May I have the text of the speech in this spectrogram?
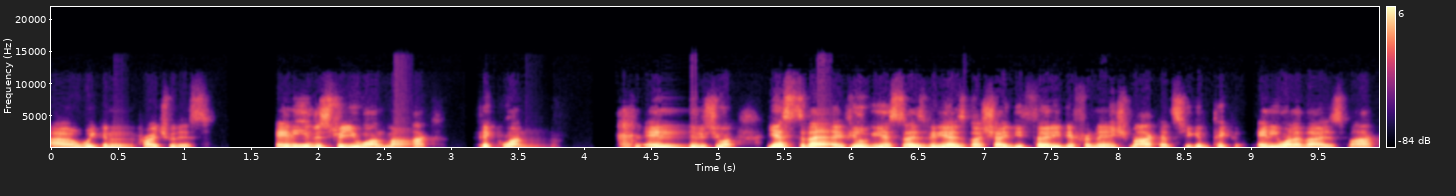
uh, we can approach with this? Any industry you want, Mark. Pick one. Any you want. Yesterday, if you look at yesterday's videos, I showed you 30 different niche markets. You can pick any one of those, Mark.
